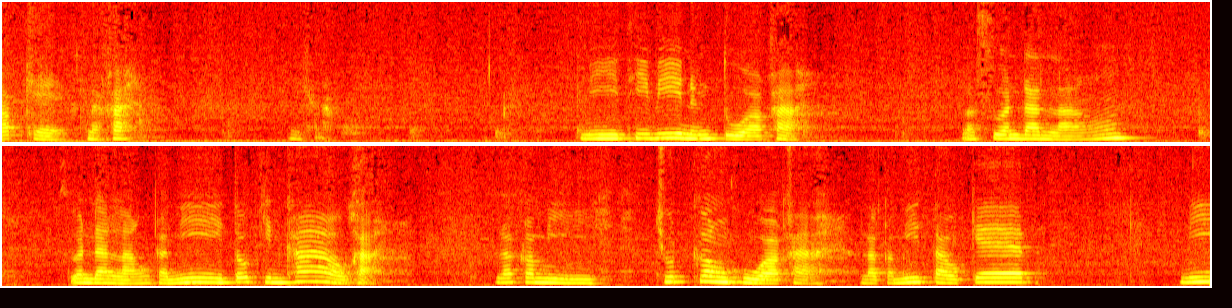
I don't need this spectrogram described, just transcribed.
รับแขกนะคะ นี่ค่ะ มีทีวีหนึ่งตัวค่ะ แล้วส่วนด้านหลัง ส่วนด้านหลังก็มีโต๊ะกินข้าวค่ะ แล้วก็มีชุดเครื่องครัวค่ะ แล้วก็มีเตาแก๊ส มี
